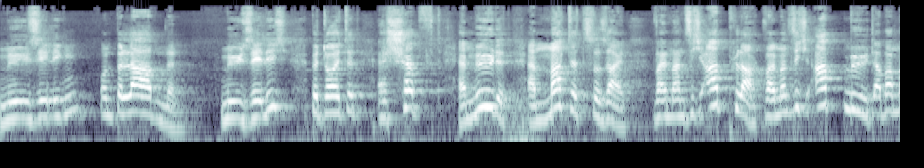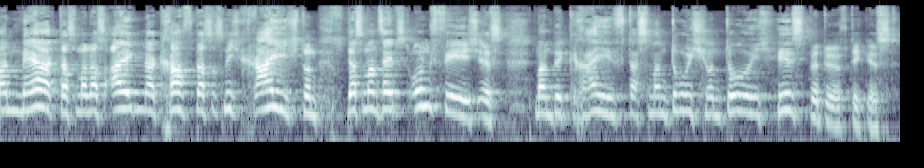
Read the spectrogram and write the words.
mühseligen und beladenen. Mühselig bedeutet erschöpft, ermüdet, ermattet zu sein, weil man sich abplagt, weil man sich abmüht, aber man merkt, dass man aus eigener Kraft, dass es nicht reicht und dass man selbst unfähig ist. Man begreift, dass man durch und durch hilfsbedürftig ist.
